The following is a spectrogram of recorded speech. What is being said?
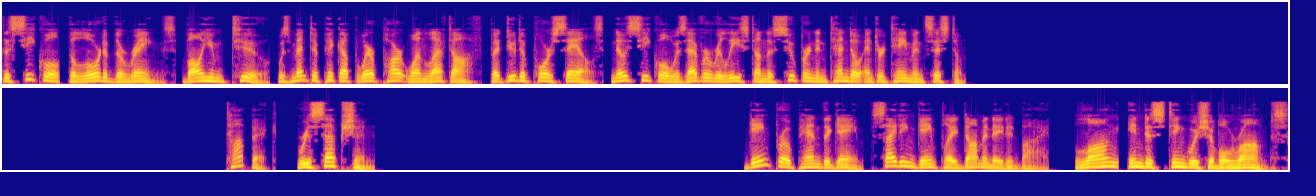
The sequel, The Lord of the Rings, Volume 2, was meant to pick up where Part 1 left off, but due to poor sales, no sequel was ever released on the Super Nintendo Entertainment System. Reception GamePro panned the game, citing gameplay dominated by long, indistinguishable romps,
